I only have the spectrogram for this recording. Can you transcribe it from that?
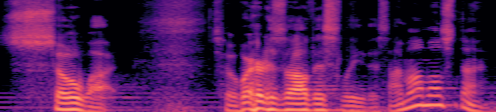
So what? So, where does all this leave us? I'm almost done.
